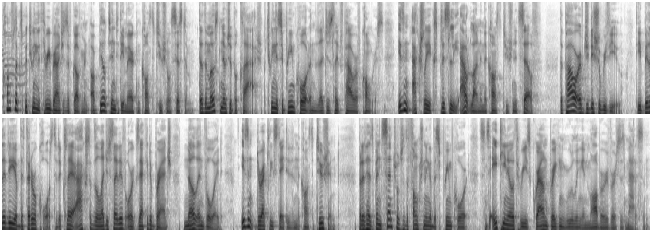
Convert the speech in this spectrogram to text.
Conflicts between the three branches of government are built into the American constitutional system, though the most notable clash between the Supreme Court and the legislative power of Congress isn't actually explicitly outlined in the Constitution itself. The power of judicial review, the ability of the federal courts to declare acts of the legislative or executive branch null and void, isn't directly stated in the Constitution, but it has been central to the functioning of the Supreme Court since 1803's groundbreaking ruling in Marbury v. Madison.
